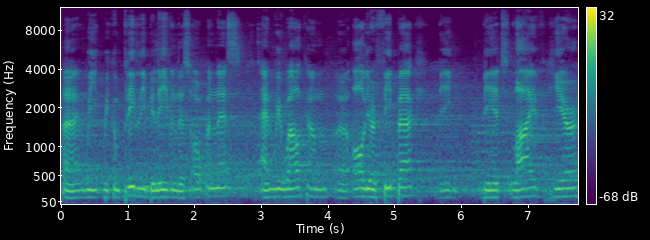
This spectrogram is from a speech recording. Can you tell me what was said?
Uh, we we completely believe in this openness, and we welcome uh, all your feedback, be be it live here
